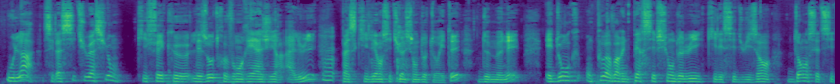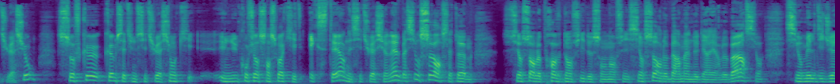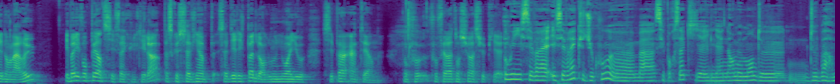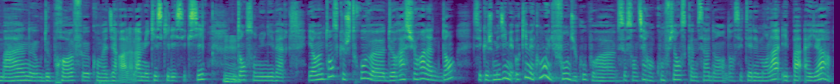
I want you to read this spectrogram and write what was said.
où là, c'est la situation qui fait que les autres vont réagir à lui Mm. parce qu'il est en situation d'autorité, de mener, et donc on peut avoir une perception de lui qu'il est séduisant dans cette situation, sauf que comme c'est une situation qui, une, une confiance en soi qui est externe et situationnelle, bah si on sort cet homme, si on sort le prof d'amphi de son amphi, si on sort le barman de derrière le bar, si on, si on met le DJ dans la rue, eh ben ils vont perdre ces facultés-là parce que ça vient, ça dérive pas de leur noyau, c'est pas interne. Donc faut, faut faire attention à ce piège. Oui, c'est vrai. Et c'est vrai que du coup, euh, bah, c'est pour ça qu'il y a, il y a énormément de, de barman ou de profs euh, qu'on va dire ah là là, mais qu'est-ce qu'il est sexy Hmm. dans son univers. Et en même temps, ce que je trouve euh, de rassurant là-dedans, c'est que je me dis mais ok, mais comment ils font du coup pour se sentir en confiance comme ça dans, dans cet élément-là et pas ailleurs?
